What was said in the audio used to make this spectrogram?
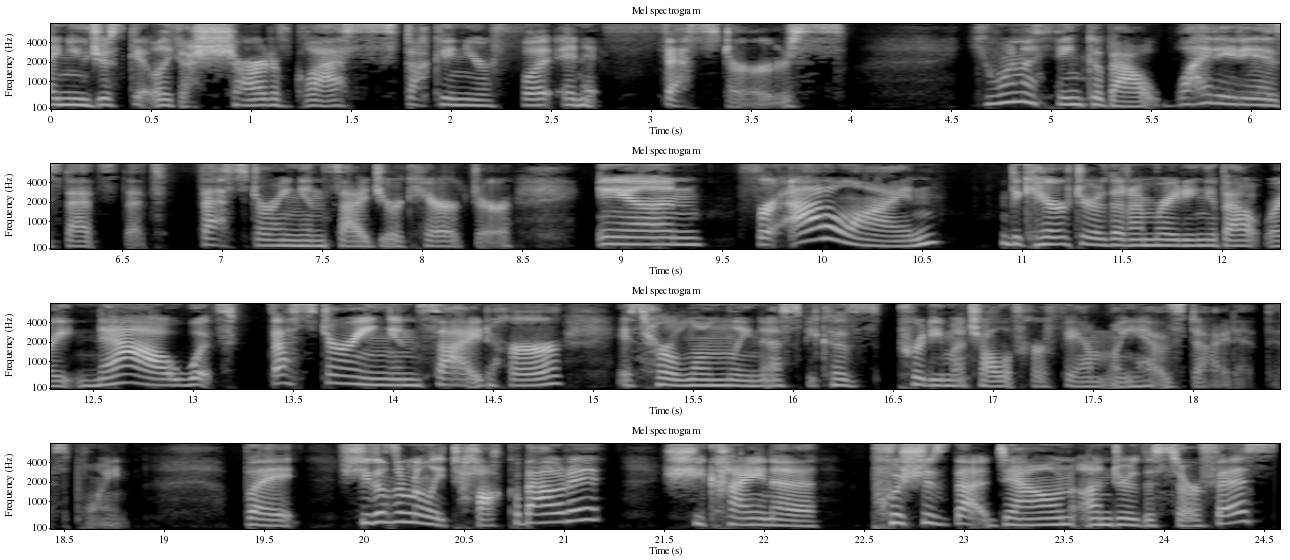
and you just get like a shard of glass stuck in your foot and it festers, you want to think about what it is that's that's festering inside your character. And for Adeline, the character that I'm writing about right now, what's festering inside her is her loneliness because pretty much all of her family has died at this point. But she doesn't really talk about it. She kind of pushes that down under the surface,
